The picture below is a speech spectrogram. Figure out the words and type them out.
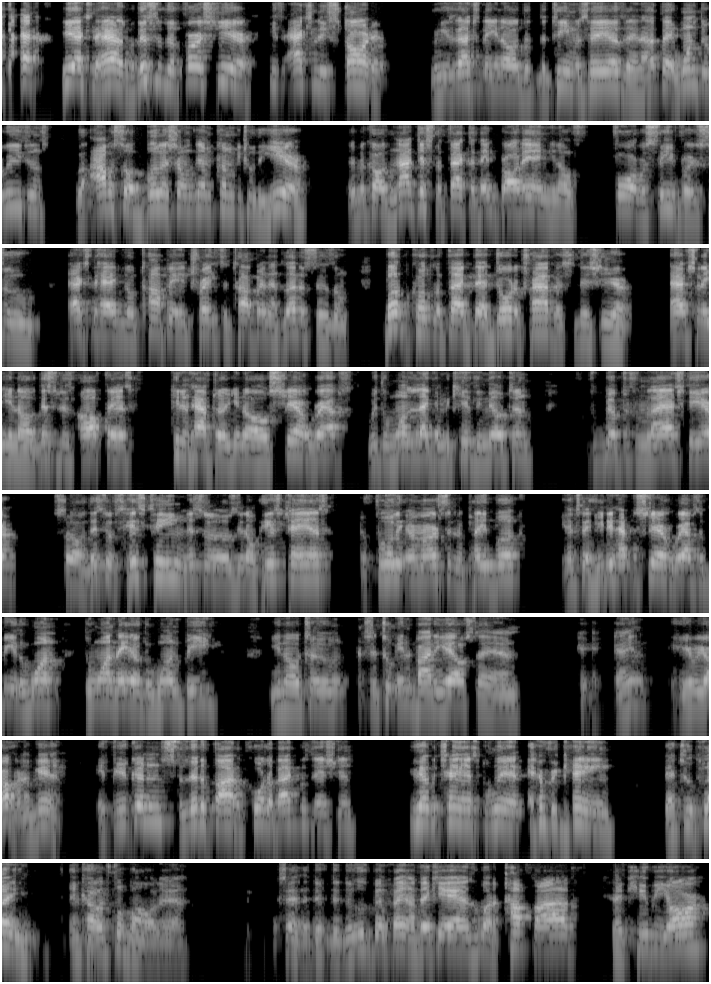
he actually has. But this is the first year he's actually started. When he's actually, you know, the, the team is his, and I think one of the reasons well, I was so bullish on them coming to the year is because not just the fact that they brought in, you know, four receivers who actually had you know top end traits and top end athleticism, but because of the fact that Jordan Travis this year actually, you know, this is his offense. He didn't have to, you know, share reps with the one-legged McKenzie Milton, Milton from last year. So this was his team. This was, you know, his chance to fully immerse in the playbook. And so he didn't have to share reps to be the one, the one A or the one B, you know, to to, to anybody else. And and here we are again. If you can solidify the quarterback position, you have a chance to win every game that you play in college football. And I said the, the dude's been playing. I think he has what a top five QBR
